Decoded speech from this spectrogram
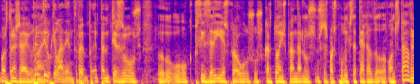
para o estrangeiro. Para não é? meter o que lá dentro? Para, para- para meteres os, o, o que precisarias para os, os cartões para andar nos, nos transportes públicos da terra do- onde estavas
